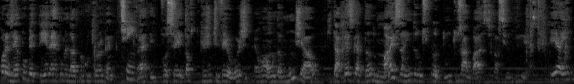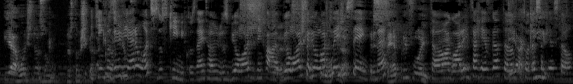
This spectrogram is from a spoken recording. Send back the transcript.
Por exemplo, o BT é recomendado para cultura orgânica. Sim. né? E você, então, o que a gente vê hoje é uma onda mundial que está resgatando mais ainda os produtos à base de vacinas vírus. E aí e é aonde nós vamos, nós estamos chegando. Que Aqui inclusive temos- vieram antes dos químicos, né? Então os biológicos, a gente fala, É, biológico é biológico desde sempre, né? Sempre foi. Então agora a gente tá resgatando E aqui- toda essa questão.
